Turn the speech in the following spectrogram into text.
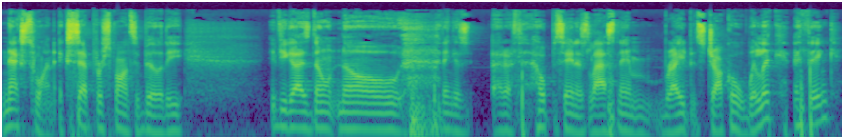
Next one, accept responsibility. If you guys don't know, I think is I hope I'm saying his last name right. It's Jocko Willink, I think.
